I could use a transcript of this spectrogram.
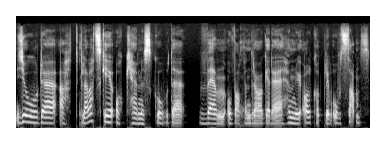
gjorde att Blavatsky och hennes gode vän och vapendragare Henry Alcott blev osams.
